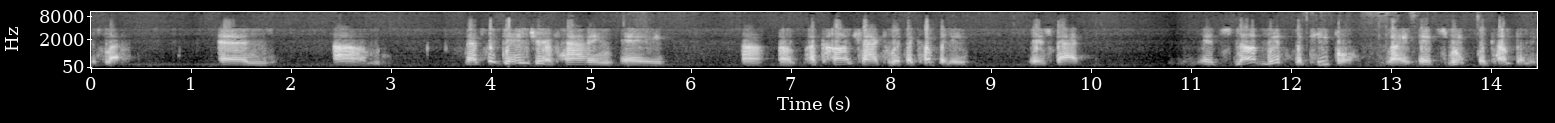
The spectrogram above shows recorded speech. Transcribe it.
is left, and um, that's the danger of having a uh, a contract with a company is that it's not with the people, right? It's with the company,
